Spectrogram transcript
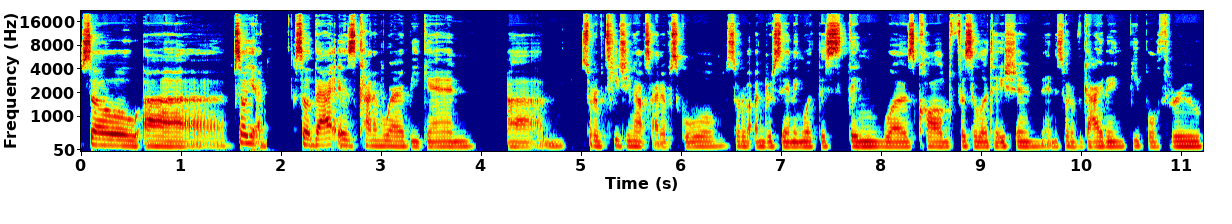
So uh, so yeah, so that is kind of where I began um, sort of teaching outside of school, sort of understanding what this thing was called facilitation and sort of guiding people through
